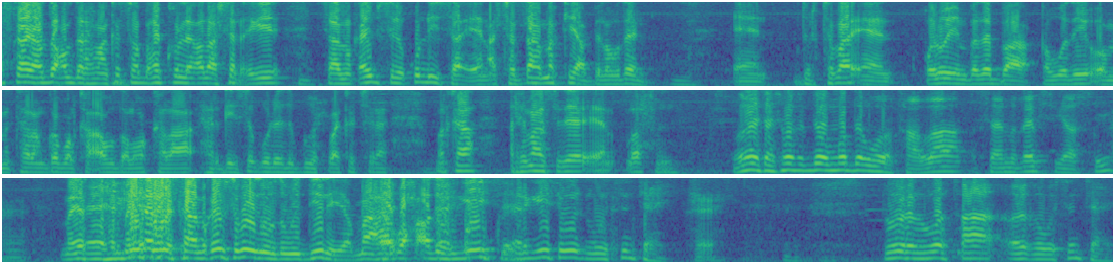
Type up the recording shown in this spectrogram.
afkaaga hadduu cabdiraxmaan ka soo baxay kulley adaa sharcigii. Saami qaybsiga qudhiisa ajandaha markii aa bilowdeen. Een, durtaba qolooyin badan baa qawaday oo matalan gobolka awdal oo kalaa hargeysa guleeda guux baa ka jira. Marka arrimaha sidee loo xilin taasi horta dee ummadda u wada taallaa saami qaybsigaasi saami qaybsiga wayda wada weydiinaya maaha wax hargeysa hargeysa way qawadsan tahay. Buuran wataa way qawadsan tahay.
